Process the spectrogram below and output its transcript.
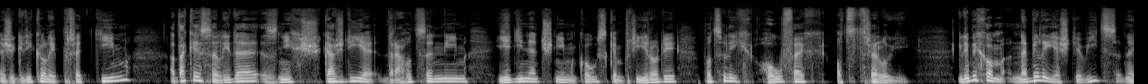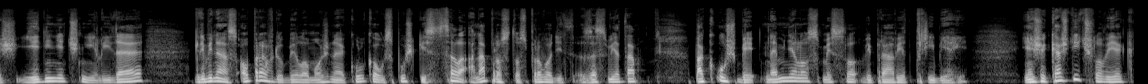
než kdykoliv předtím a také se lidé, z nichž každý je drahocenným jedinečným kouskem přírody, po celých houfech odstřelují. Kdybychom nebyli ještě víc než jedineční lidé, kdyby nás opravdu bylo možné kulkou z pušky zcela a naprosto sprovodit ze světa, pak už by nemělo smysl vyprávět příběhy. Jenže každý člověk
